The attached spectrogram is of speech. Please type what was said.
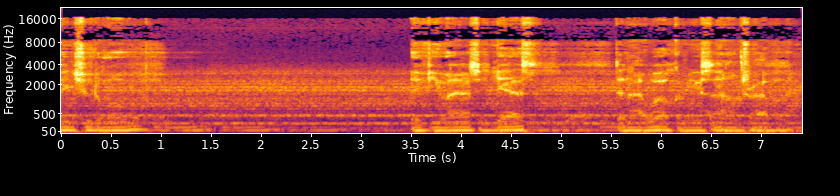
you to move? If you answer yes, then I welcome you, sound traveler.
